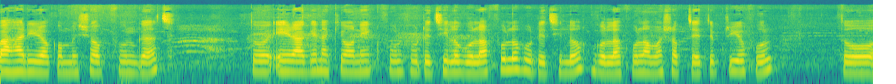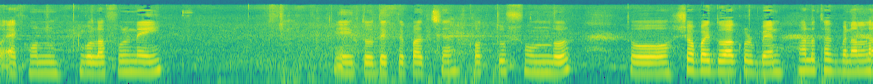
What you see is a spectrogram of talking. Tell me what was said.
বাহারি রকমের সব ফুল গাছ। তো এর আগে নাকি অনেক ফুল ফুটেছিল, গোলাপ ফুলও ফুটেছিল। গোলাপ ফুল আমার সবচাইতে প্রিয় ফুল। তো এখন গোলাপ ফুল নেই। এই তো দেখতে পাচ্ছেন কত সুন্দর। তো সবাই দোয়া করবেন। ভালো থাকবেন, আল্লাহ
